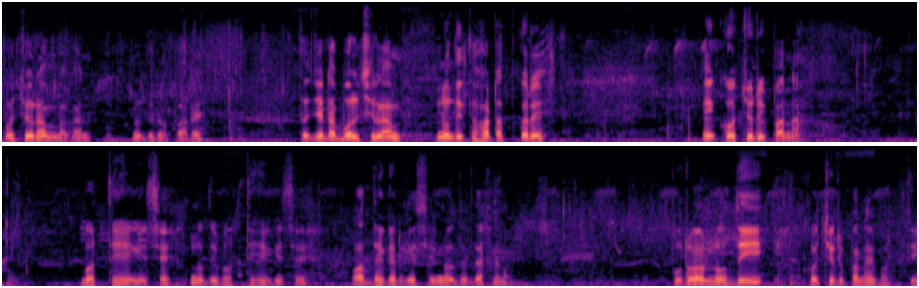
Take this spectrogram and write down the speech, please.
প্রচুর আম বাগান নদীর ওপারে। তো যেটা বলছিলাম, নদীতে হঠাৎ করে এই কচুরি পানা ভর্তি হয়ে গেছে, নদী ভর্তি হয়ে গেছে। অর্ধেকের বেশি নদী দেখেন, পুরো নদী কচুরি পানায় ভর্তি।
